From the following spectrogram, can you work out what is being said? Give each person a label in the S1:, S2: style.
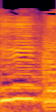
S1: You.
